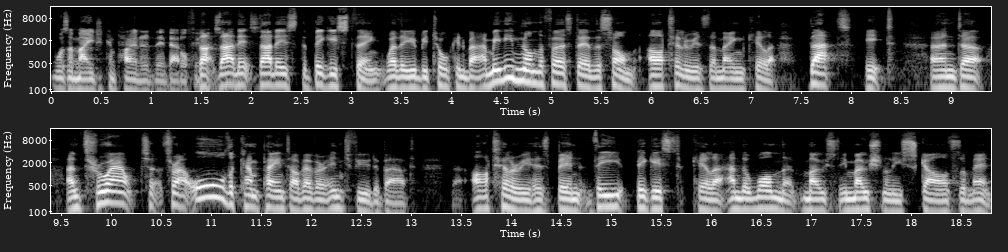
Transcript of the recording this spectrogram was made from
was a major component of their battlefield That, that, is, that is the biggest thing, whether you be talking about, I mean, even on the first day of the Somme, artillery is the main killer. That's it. And, uh, and throughout, throughout all the campaigns I've ever interviewed about, artillery has been the biggest killer and the one that most emotionally scars the men.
